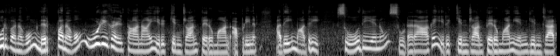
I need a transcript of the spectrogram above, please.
ஊர்வனவும் நிற்பனவும் ஊழிகள் தானாய் இருக்கின்றான் பெருமான் அப்படின்னு. அதே மாதிரி சோதியனும் சுடராக இருக்கின்றான் பெருமான் என்கின்றார்.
